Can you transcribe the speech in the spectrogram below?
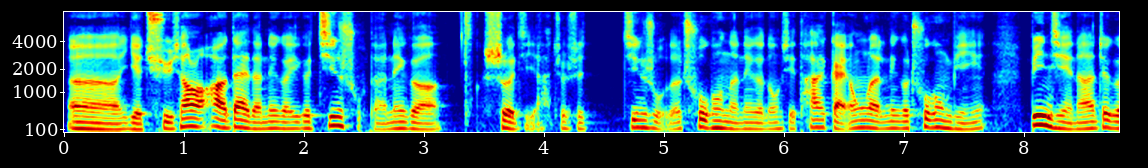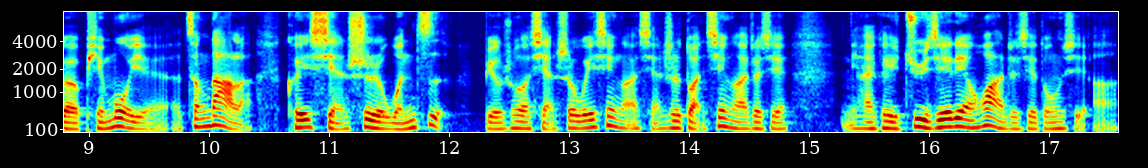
呃，也取消了二代的那个一个金属的那个设计啊，就是金属的触控的那个东西，它改用了那个触控屏，并且呢，这个屏幕也增大了，可以显示文字，比如说显示微信啊、显示短信啊这些，你还可以拒接电话这些东西啊。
